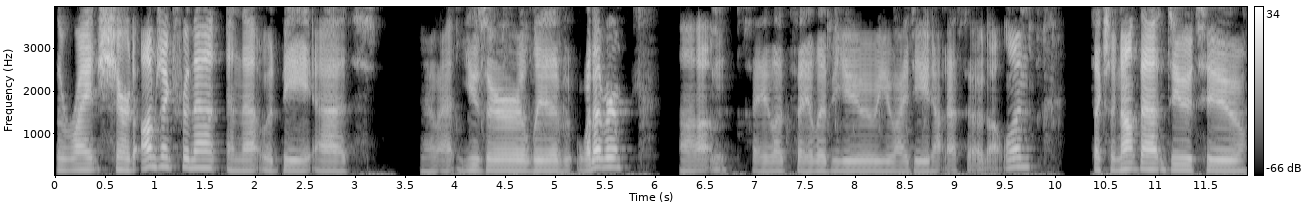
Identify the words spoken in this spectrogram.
the right shared object for that, and that would be at you know at user lib whatever. Um, say let's say libu uid.so.1. It's actually not that due to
